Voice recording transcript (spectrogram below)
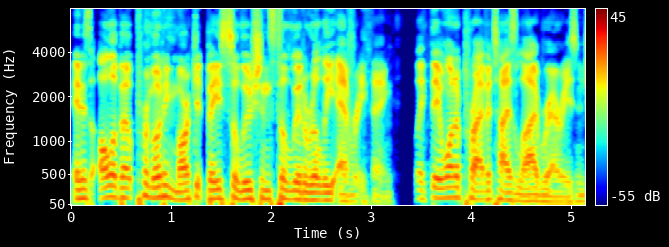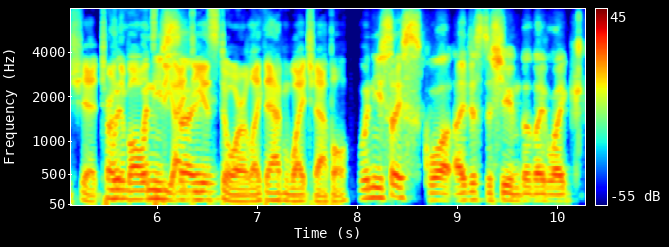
and is all about promoting market based solutions to literally everything. Like they want to privatize libraries and shit, turn When- them all into the say- idea store like they have in Whitechapel. When you say squat, I just assumed that they like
